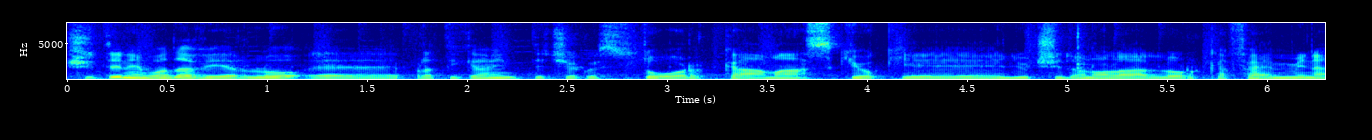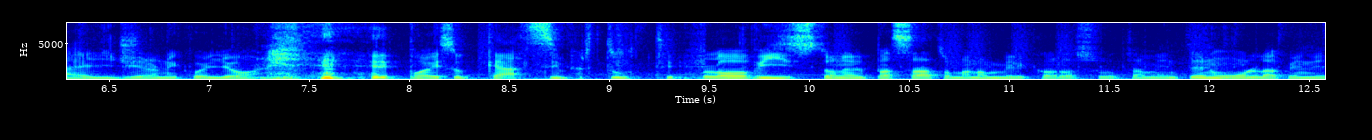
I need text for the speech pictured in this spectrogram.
ci tenevo ad averlo, eh, praticamente c'è quest'orca maschio che gli uccidono l'orca femmina e gli girano i coglioni e poi su cazzi per tutti. L'ho visto nel passato ma non mi ricordo assolutamente nulla, quindi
